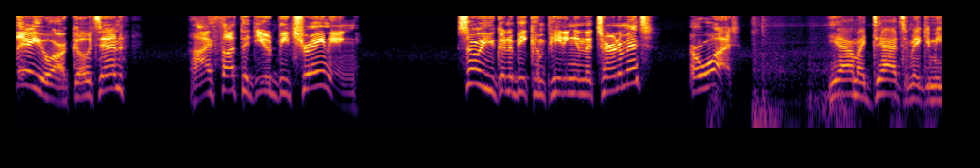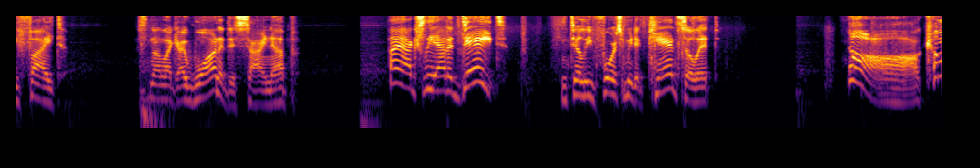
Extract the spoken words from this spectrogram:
There you are, Goten. I thought that you'd be training. So are you gonna be competing in the tournament? Or what? Yeah, my dad's making me fight. It's not like I wanted to sign up. I actually had a date! Until he forced me to cancel it. Aw, come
